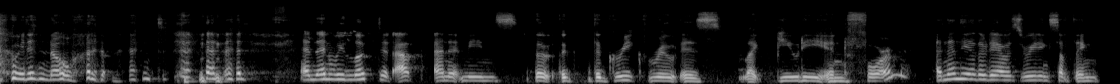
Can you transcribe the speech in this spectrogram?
we didn't know what it meant. and then and then we looked it up and it means the, the the Greek root is like beauty in form. And then the other day I was reading something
